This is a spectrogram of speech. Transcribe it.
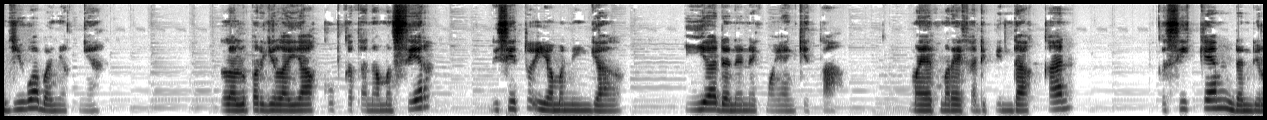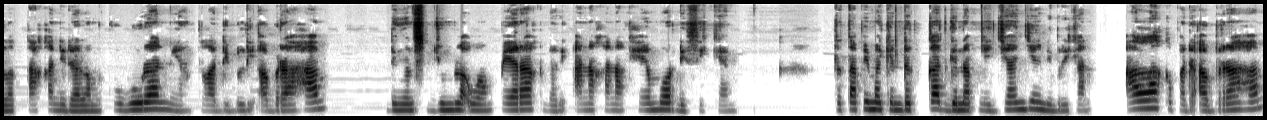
jiwa banyaknya. Lalu pergilah Yakub ke tanah Mesir, di situ ia meninggal, ia dan nenek moyang kita mayat mereka dipindahkan ke Sikem dan diletakkan di dalam kuburan yang telah dibeli Abraham dengan sejumlah uang perak dari anak-anak Hemor di Sikem. Tetapi makin dekat genapnya janji yang diberikan Allah kepada Abraham,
